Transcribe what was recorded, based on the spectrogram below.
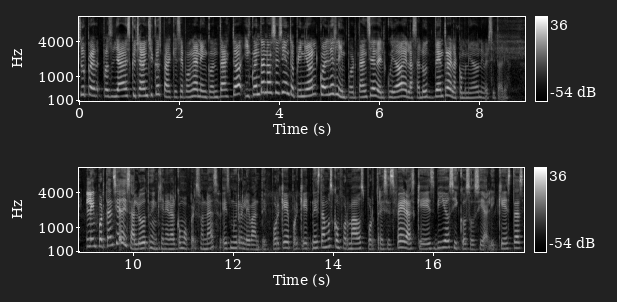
Súper, pues ya escucharon chicos para que se pongan en contacto y cuéntanos si en tu opinión cuál es la importancia del cuidado de la salud dentro de la comunidad universitaria. La importancia de salud en general como personas es muy relevante. ¿Por qué? Porque estamos conformados por tres esferas, que es biopsicosocial y que estas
